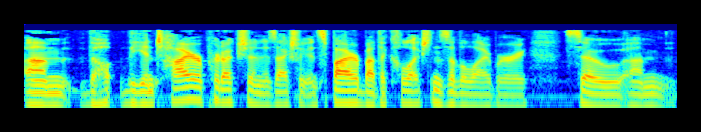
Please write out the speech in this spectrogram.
Um, the the entire production is actually inspired by the collections of the library. So um,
